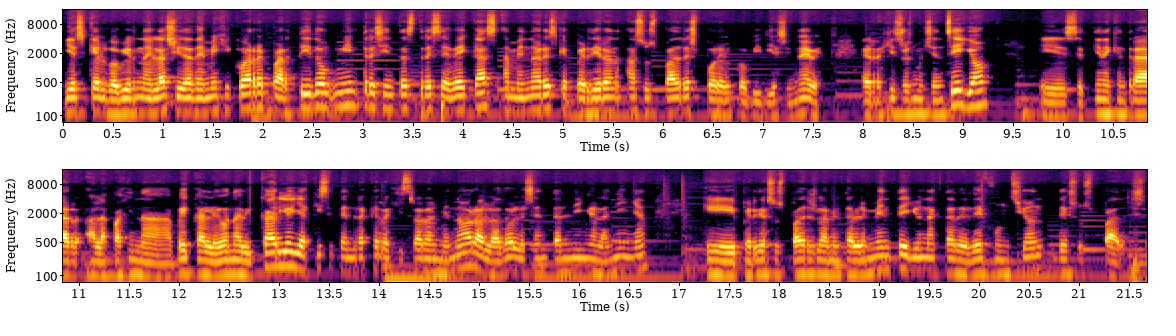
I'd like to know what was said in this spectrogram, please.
y es que el gobierno de la Ciudad de México ha repartido 1.313 becas a menores que perdieron a sus padres por el COVID-19. El registro es muy sencillo, eh, se tiene que entrar a la página Beca Leona Vicario y aquí se tendrá que registrar al menor, al adolescente, al niño, a la niña que perdió a sus padres lamentablemente y un acta de defunción de sus padres.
